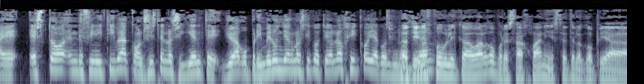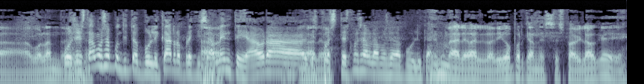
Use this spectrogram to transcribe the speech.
eh, esto en definitiva consiste en lo siguiente. Yo hago primero un diagnóstico teológico y a ¿Lo continuación... tienes publicado algo? Porque está Juan y este te lo copia volando. Pues ¿eh? estamos a puntito de publicarlo precisamente. Ahora, Vale, después, vale. después hablamos de la publicación. Vale, vale, lo digo porque andes espabilado que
